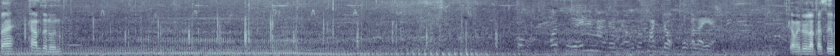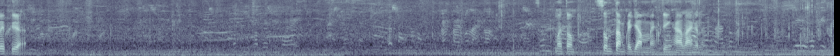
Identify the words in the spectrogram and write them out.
ไปข้ามถนนก็ซื้อไอ้นี่มากันแล้วตรงฮอตดอกพวกอะไรอะ ก็ไม่รู้เราก็ซื้อไปเผื่อ มาต้มส้มตำกระยำไหมเตียงหาร้านกันแล้ว ร้านตรงนี้ไม่รู้ว่าปิดไป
